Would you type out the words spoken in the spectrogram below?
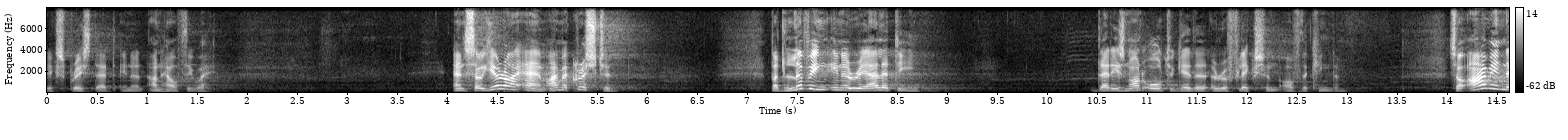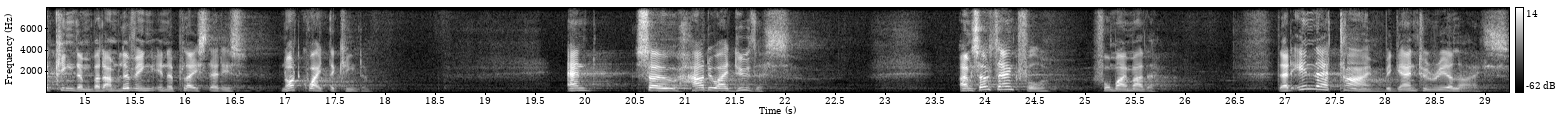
expressed that in an unhealthy way. And so here I am, I'm a Christian, but living in a reality that is not altogether a reflection of the kingdom. So I'm in the kingdom, but I'm living in a place that is not quite the kingdom. And so, how do I do this? I'm so thankful for my mother that in that time began to realize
